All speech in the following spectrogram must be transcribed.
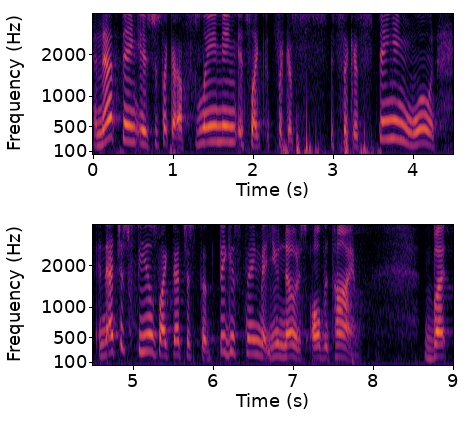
and that thing is just like a flaming, it's like it's like a it's like a stinging wound, and that just feels like that's just the biggest thing that you notice all the time. But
